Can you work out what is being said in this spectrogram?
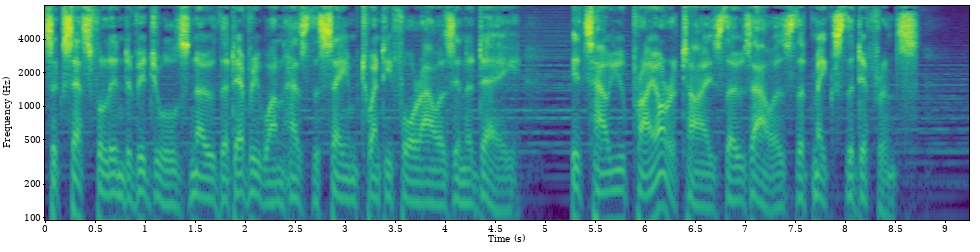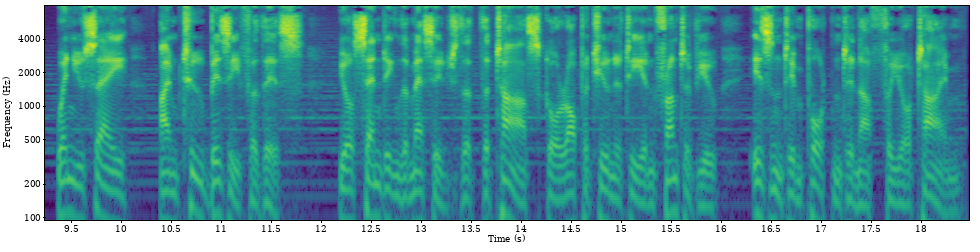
Successful individuals know that everyone has the same 24 hours in a day. It's how you prioritize those hours that makes the difference. When you say, I'm too busy for this, you're sending the message that the task or opportunity in front of you isn't important enough for your time.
